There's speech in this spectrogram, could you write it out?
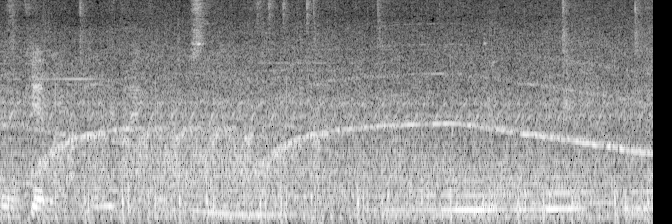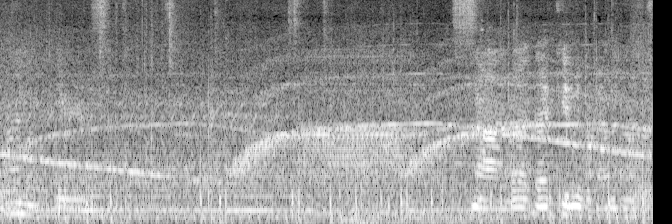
There's a kid like in the back there. I'm up here. Nah, that, that kid with the just.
